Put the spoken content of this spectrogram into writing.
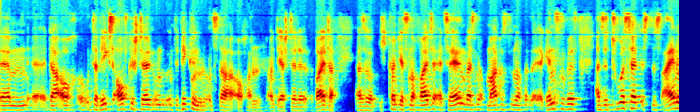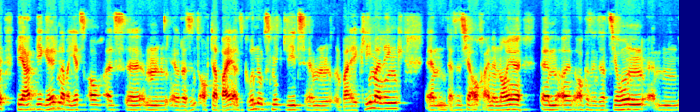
ähm, äh, da auch unterwegs aufgestellt und, und, entwickeln uns da auch an, an der Stelle weiter. Also ich könnte jetzt noch weiter erzählen, weiß nicht, ob Markus du noch ergänzen willst. Also Tourset ist das eine. Wir, wir gelten aber jetzt auch als ähm, oder sind auch dabei als Gründungsmitglied ähm, bei Klimalink. Ähm, das ist ja auch eine neue ähm, Organisation, ähm,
